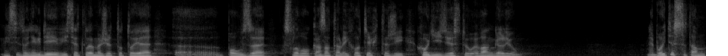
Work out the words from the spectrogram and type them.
My si to někdy vysvětlujeme, že toto je e, pouze slovo kazatelích, o těch, kteří chodí, zvěstují evangelium. Nebojte se tam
